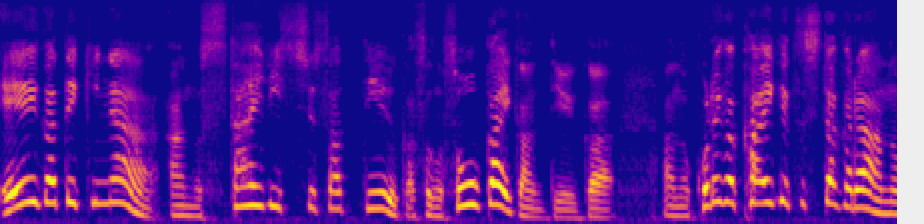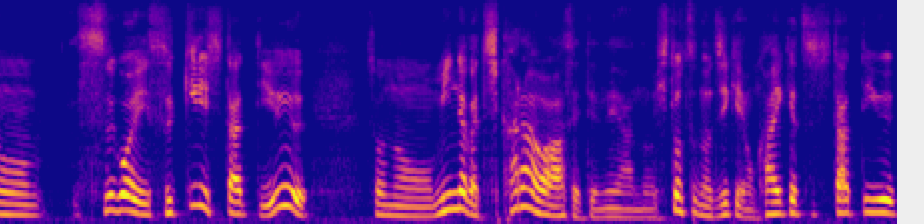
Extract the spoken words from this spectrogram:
映画的な、あの、スタイリッシュさっていうか、その爽快感っていうか、あの、これが解決したから、あの、すごいスッキリしたっていう、その、みんなが力を合わせてね、あの、一つの事件を解決したっていう、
